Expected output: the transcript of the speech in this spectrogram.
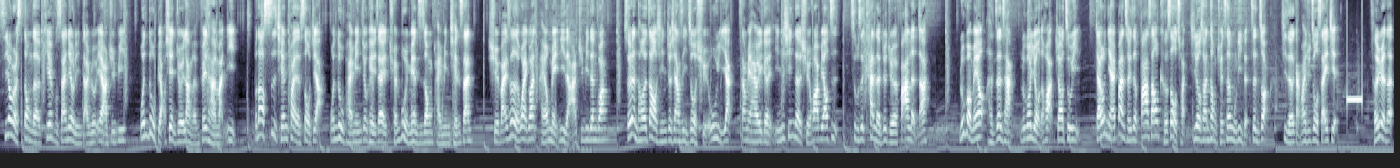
，Silverstone 的 PF 三六零 W ARGB 温度表现就会让人非常的满意。不到四千块的售价，温度排名就可以在全部里面之中排名前三。雪白色的外观，还有美丽的 RGB 灯光，水冷头的造型就像是一座雪屋一样，上面还有一个银星的雪花标志，是不是看了就觉得发冷啊？如果没有，很正常；如果有的话，就要注意。假如你还伴随着发烧、咳嗽、喘、肌肉酸痛、全身无力等症状，记得赶快去做筛检。扯远了，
